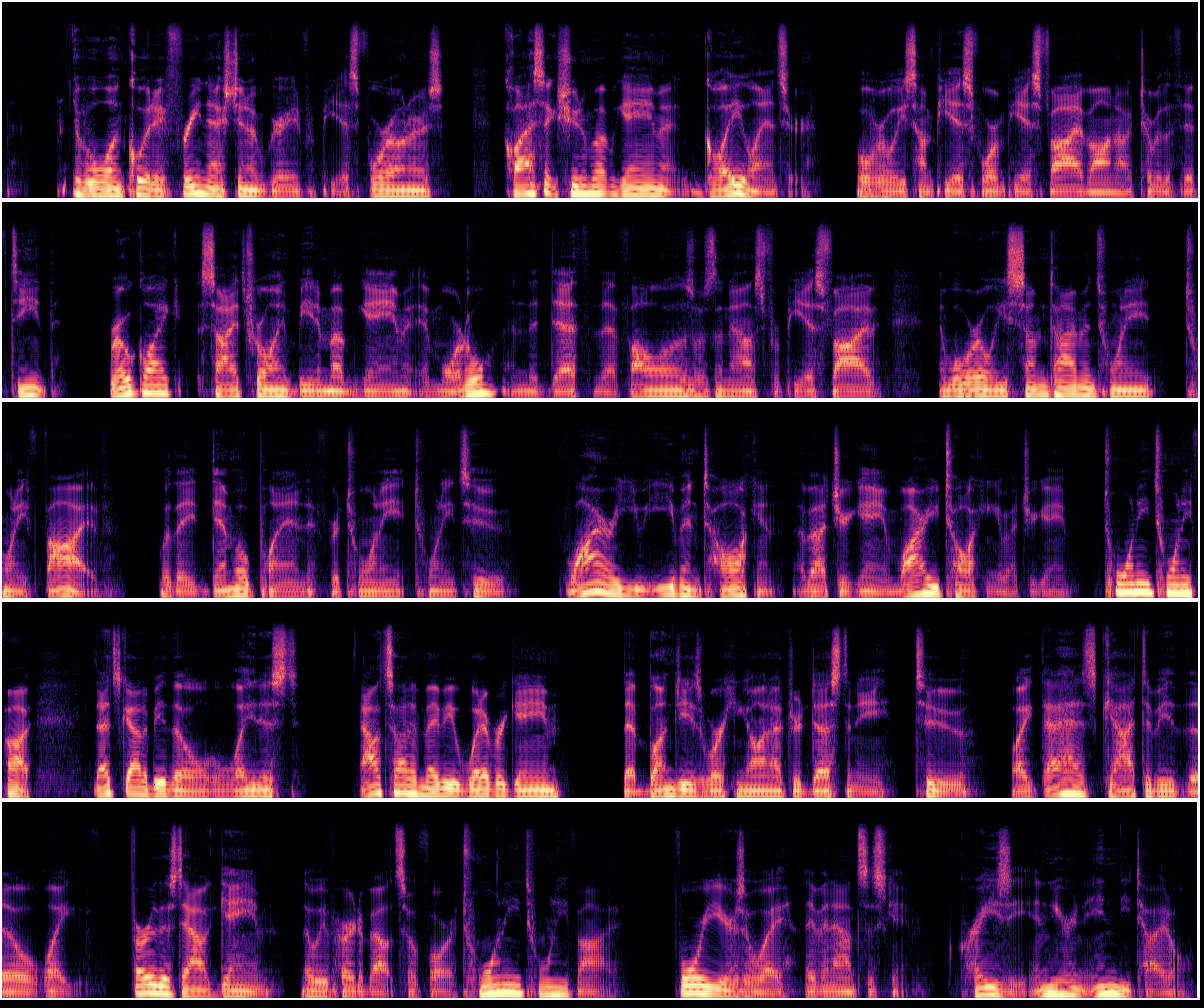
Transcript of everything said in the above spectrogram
It will include a free next gen upgrade for PS4 owners. Classic shoot 'em up game Gleylancer will release on PS4 and PS5 on October the 15th. Roguelike side scrolling beat 'em up game Immortal and the Death That Follows was announced for PS5 and will release sometime in 2025 with a demo planned for 2022. Why are you even talking about your game? Why are you talking about your game? 2025. That's got to be the latest outside of maybe whatever game that Bungie is working on after Destiny 2, like that has got to be the like furthest out game that we've heard about so far. 2025. 4 years away. They've announced this game. Crazy. And you're an indie title.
